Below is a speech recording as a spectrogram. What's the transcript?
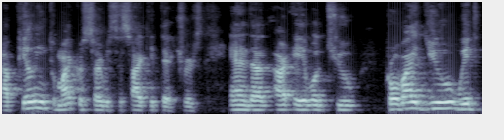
appealing to microservices architectures, and that are able to provide you with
